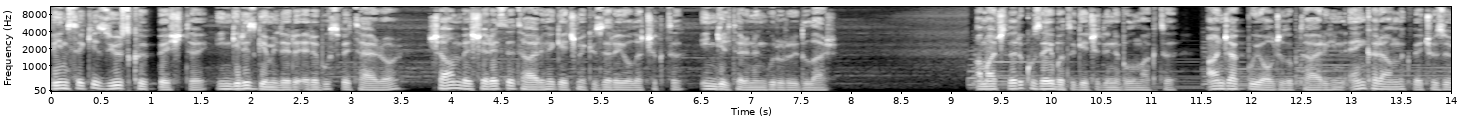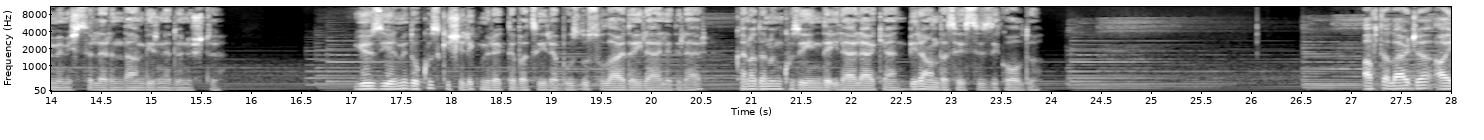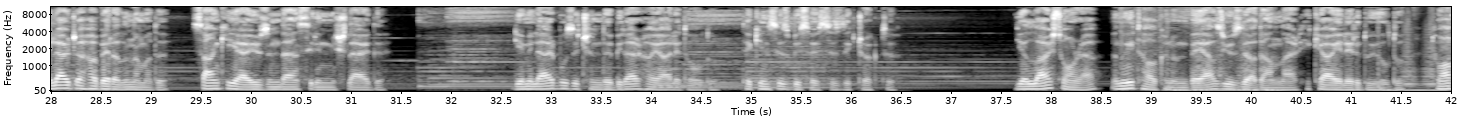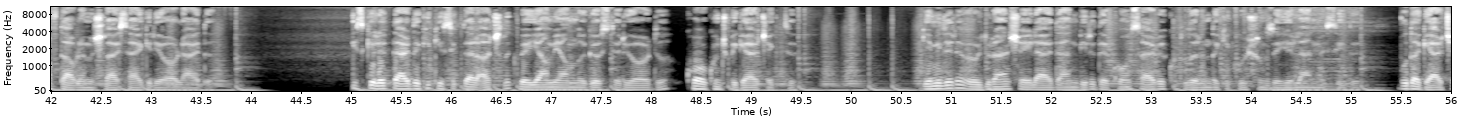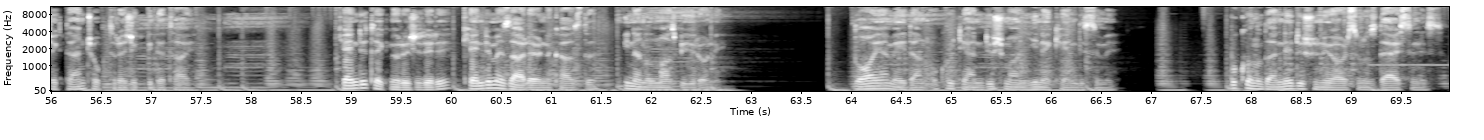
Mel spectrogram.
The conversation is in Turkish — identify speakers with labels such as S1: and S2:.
S1: 1845'te İngiliz gemileri Erebus ve Terror, şan ve şerefle tarihe geçmek üzere yola çıktı. İngiltere'nin gururuydular. Amaçları Kuzeybatı geçidini bulmaktı. Ancak bu yolculuk tarihin en karanlık ve çözülmemiş sırlarından birine dönüştü. 129 kişilik mürettebatıyla buzlu sularda ilerlediler, Kanada'nın kuzeyinde ilerlerken bir anda sessizlik oldu. Haftalarca, aylarca haber alınamadı, sanki yeryüzünden silinmişlerdi. Gemiler buz içinde birer hayalet oldu, tekinsiz bir sessizlik çöktü. Yıllar sonra Inuit halkının beyaz yüzlü adamlar hikayeleri duyuldu, tuhaf davranışlar sergiliyorlardı. İskeletlerdeki kesikler açlık ve yamyamlığı gösteriyordu, korkunç bir gerçekti. Gemileri öldüren şeylerden biri de konserve kutularındaki kurşun zehirlenmesiydi. Bu da gerçekten çok trajik bir detay. Kendi teknolojileri kendi mezarlarını kazdı, inanılmaz bir ironi. Doğaya meydan okurken düşman yine kendisi mi? Bu konuda ne düşünüyorsunuz dersiniz?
